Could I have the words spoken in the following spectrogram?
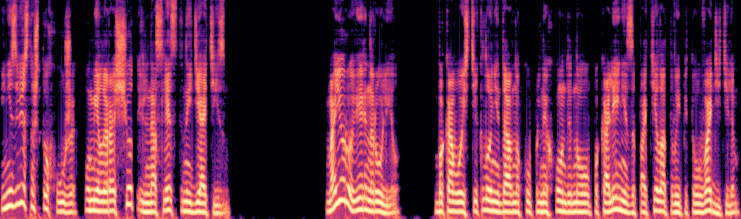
и неизвестно, что хуже – умелый расчет или наследственный идиотизм. Майор уверенно рулил. Боковое стекло недавно купленной Хонды нового поколения запотело от выпитого водителем.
